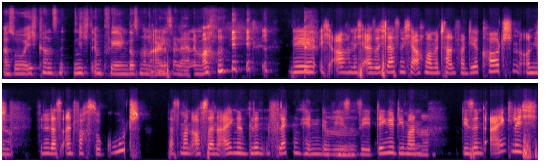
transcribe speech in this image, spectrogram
also ich kann es nicht empfehlen, dass man alles nee. alleine machen will. Nee, ich auch nicht. Also ich lasse mich ja auch momentan von dir coachen und ja. finde das einfach so gut, dass man auf seine eigenen blinden Flecken hingewiesen mhm. sieht. Dinge, die man, genau. die sind eigentlich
